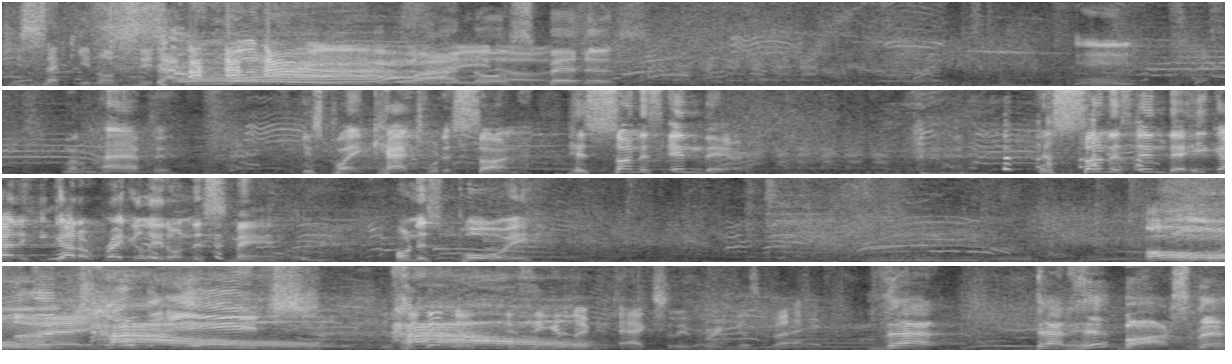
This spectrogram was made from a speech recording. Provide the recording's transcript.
Kiseki no see What that. a Wide no Oh. spinners. Mm. Let him have it. He's playing catch with his son. His son is in there. His son is in there. He got he got to regulate on this man, on this boy. Oh, oh nice. how? Is he, gonna, is he gonna actually bring this back? That that hitbox, man.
